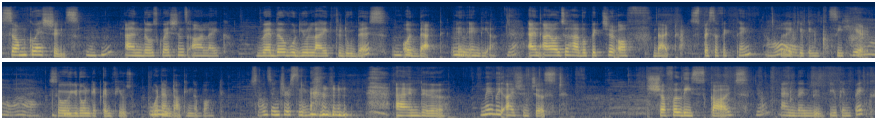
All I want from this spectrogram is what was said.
some questions, mm-hmm. and those questions are like, whether would you like to do this mm-hmm. or that in mm-hmm. India? Yeah. And I also have a picture of that specific thing, Oh. like you can see here, Oh, wow. so mm-hmm. you don't get confused what I'm mm. talking about. Sounds interesting. And uh, maybe I should just shuffle these cards yeah. and then we, you can pick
